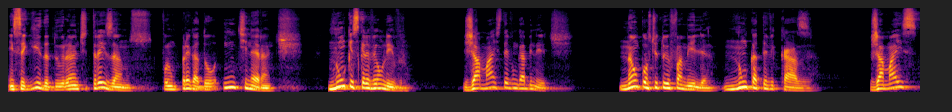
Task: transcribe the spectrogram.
Em seguida, durante três anos, foi um pregador itinerante. Nunca escreveu um livro. Jamais teve um gabinete. Não constituiu família. Nunca teve casa. Jamais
